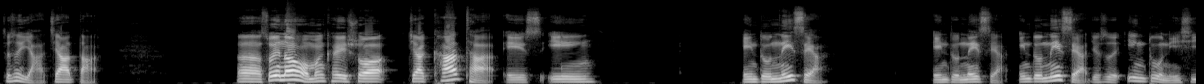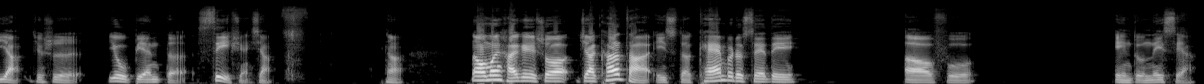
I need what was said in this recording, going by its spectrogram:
这是雅加达。呃，所以呢，我们可以说，Jakarta is in Indonesia，Indonesia，Indonesia 就是印度尼西亚，就是右边的 C 选项。啊，那我们还可以说，Jakarta is the capital city of Indonesia，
